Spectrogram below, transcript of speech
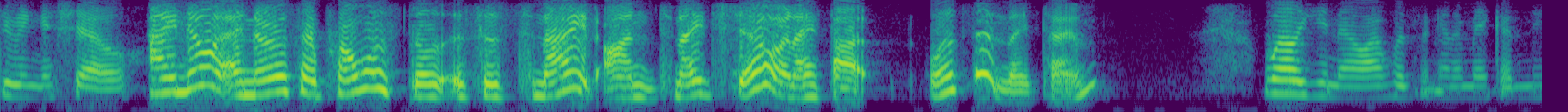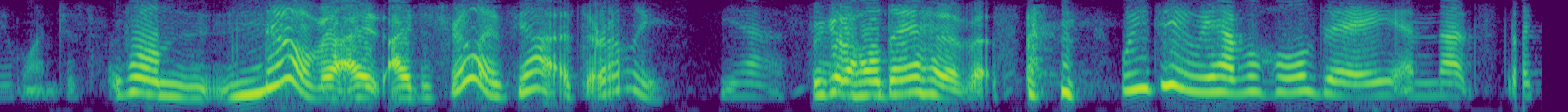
doing a show. I know. I noticed our promo still it says tonight on tonight's show, and I thought, well, it's not nighttime. Well, you know, I wasn't going to make a new one just for Well, no, but I I just realized, yeah, it's early. Yes. We got a whole day ahead of us. We do. We have a whole day, and that's like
